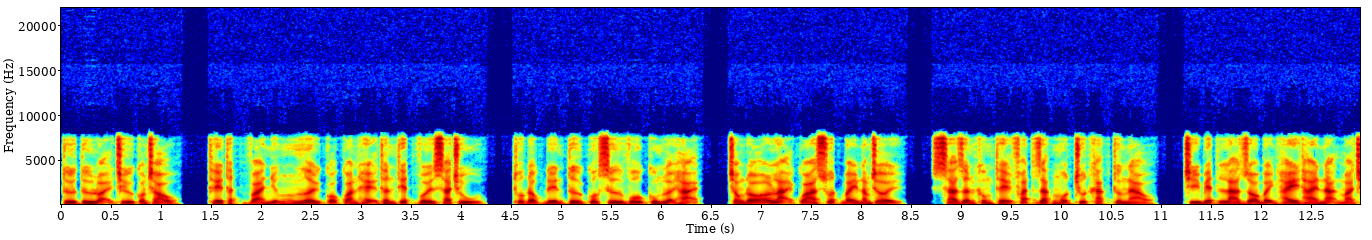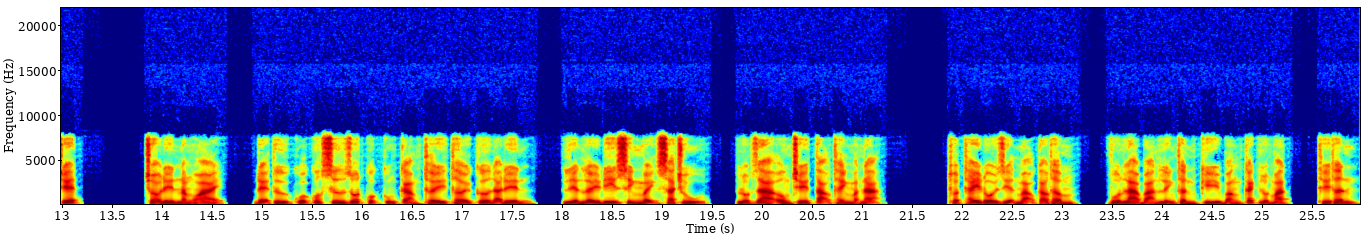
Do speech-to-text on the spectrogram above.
từ từ loại trừ con cháu, thê thất và những người có quan hệ thân thiết với sa chủ, thuốc độc đến từ quốc sư vô cùng lợi hại, trong đó lại qua suốt 7 năm trời, sa dân không thể phát giác một chút khác thường nào, chỉ biết là do bệnh hay tai nạn mà chết. Cho đến năm ngoái, đệ tử của quốc sư rốt cuộc cũng cảm thấy thời cơ đã đến, liền lấy đi sinh mệnh sa chủ, lột ra ông chế tạo thành mặt nạ. Thuật thay đổi diện mạo cao thâm, vốn là bản lĩnh thần kỳ bằng cách lột mặt, thế thân,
